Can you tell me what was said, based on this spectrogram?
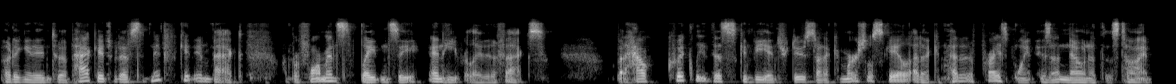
Putting it into a package would have significant impact on performance, latency, and heat-related effects but how quickly this can be introduced on a commercial scale at a competitive price point is unknown at this time.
